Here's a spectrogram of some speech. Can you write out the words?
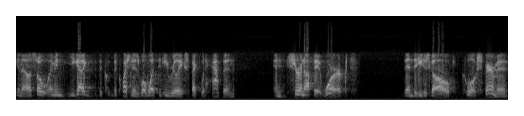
you know, so I mean, you got to. The, the question is, well, what did he really expect would happen? And sure enough, it worked. Then did he just go, "Oh, cool experiment,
